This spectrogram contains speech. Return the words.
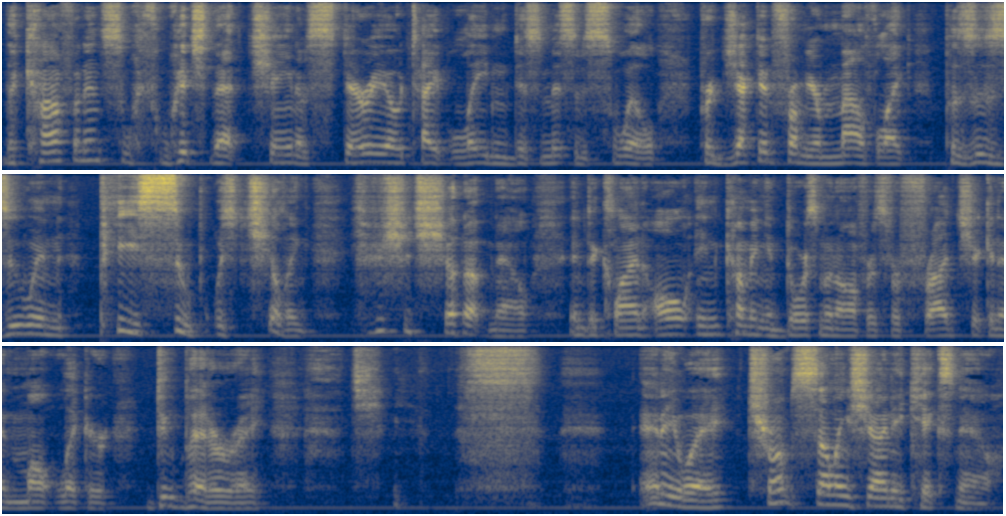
The confidence with which that chain of stereotype laden dismissive swill projected from your mouth like Pazuzuan pea soup was chilling. You should shut up now and decline all incoming endorsement offers for fried chicken and malt liquor. Do better, Ray. anyway, Trump's selling shiny kicks now.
